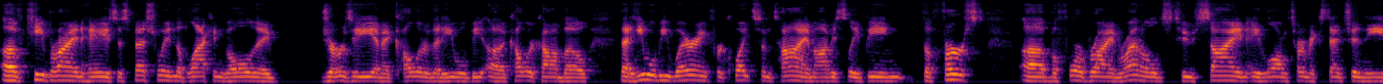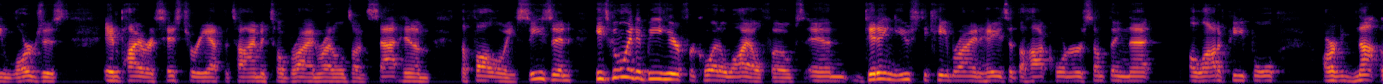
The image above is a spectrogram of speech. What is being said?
of Ke'Bryan Hayes, especially in the black and gold, a jersey and a color that he will be a uh, color combo that he will be wearing for quite some time. Obviously, being the first uh, before Brian Reynolds to sign a long term extension, the largest in Pirates history at the time until Brian Reynolds unsat him the following season. He's going to be here for quite a while, folks. And getting used to Ke'Bryan Hayes at the hot corner is something that a lot of people are not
